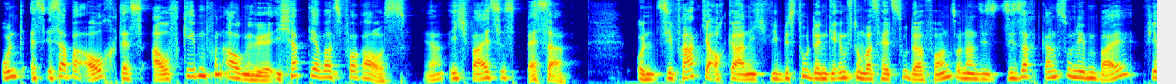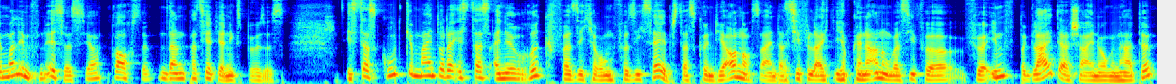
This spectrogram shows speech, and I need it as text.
Und es ist aber auch das Aufgeben von Augenhöhe. Ich habe dir was voraus. Ja, ich weiß es besser. Und sie fragt ja auch gar nicht, wie bist du denn geimpft und was hältst du davon, sondern sie, sie sagt ganz so nebenbei, viermal impfen ist es, ja, brauchst du. Und dann passiert ja nichts Böses. Ist das gut gemeint oder ist das eine Rückversicherung für sich selbst? Das könnte ja auch noch sein, dass sie vielleicht, ich habe keine Ahnung, was sie für, für Impfbegleiterscheinungen hatte.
